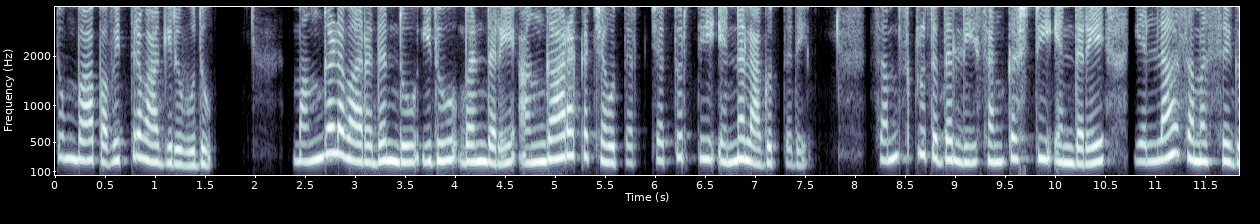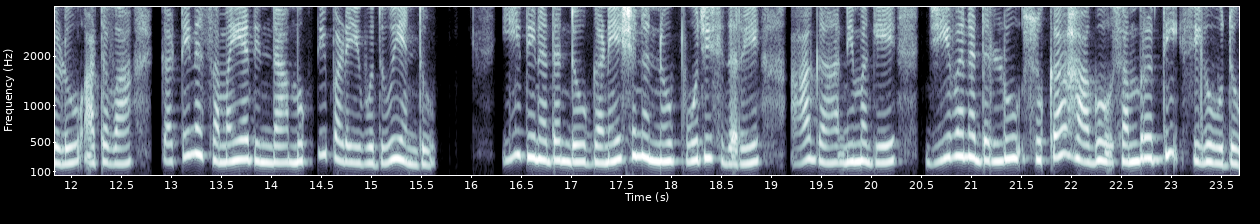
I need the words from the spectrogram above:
ತುಂಬ ಪವಿತ್ರವಾಗಿರುವುದು. ಮಂಗಳವಾರದಂದು ಇದು ಬಂದರೆ ಅಂಗಾರಕ ಚೌತ, ಚತುರ್ಥಿ ಎನ್ನಲಾಗುತ್ತದೆ. ಸಂಸ್ಕೃತದಲ್ಲಿ ಸಂಕಷ್ಟಿ ಎಂದರೆ ಎಲ್ಲ ಸಮಸ್ಯೆಗಳು ಅಥವಾ ಕಠಿಣ ಸಮಯದಿಂದ ಮುಕ್ತಿ ಪಡೆಯುವುದು ಎಂದು. ಈ ದಿನದಂದು ಗಣೇಶನನ್ನು ಪೂಜಿಸಿದರೆ ಆಗ ನಿಮಗೆ ಜೀವನದಲ್ಲೂ ಸುಖ ಹಾಗೂ ಸಮೃದ್ಧಿ ಸಿಗುವುದು.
